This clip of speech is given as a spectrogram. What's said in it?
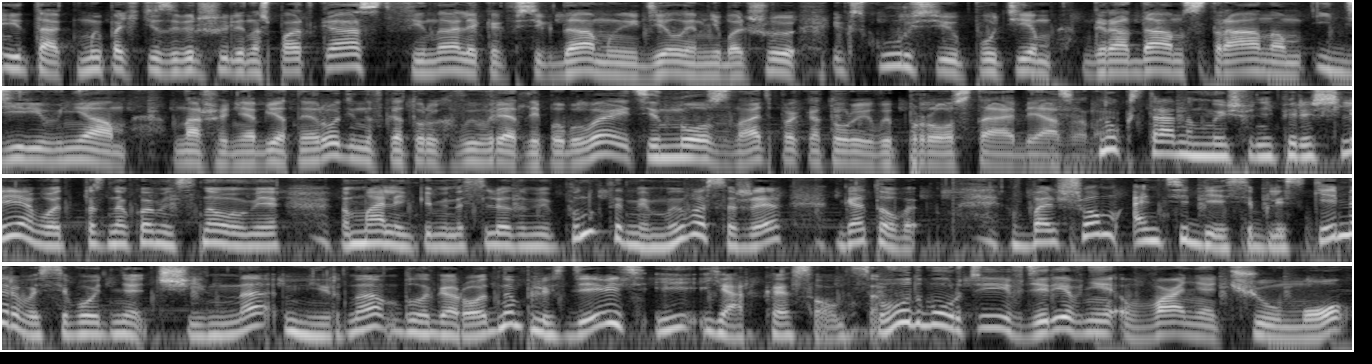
Итак, мы почти завершили наш подкаст. В финале, как всегда, мы делаем небольшую экскурсию по тем городам, странам и деревням нашей необъятной родины, в которых вы вряд ли побываете, но знать про которые вы просто обязаны. Ну, к странам мы еще не перешли, а вот познакомить с новыми маленькими населенными пунктами мы вас уже готовы. В Большом Антибесе близ Кемерово сегодня чинно, мирно, благородно, плюс 9 и яркое солнце. В Удмуртии, в деревне Ваня Чумо,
